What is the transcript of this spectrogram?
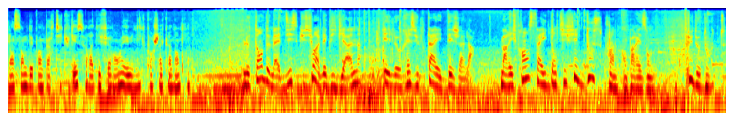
l'ensemble des points particuliers sera différent et unique pour chacun d'entre eux le temps de ma discussion avec Viviane et le résultat est déjà là. Marie-France a identifié 12 points de comparaison. Plus de doute,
